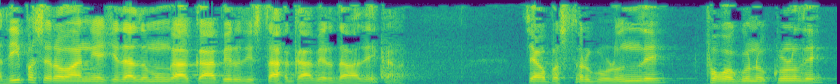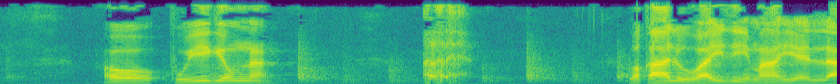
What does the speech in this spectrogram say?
ادي پس روان یې چې دا زمونږه کافر دي ستا کافر دا دې کنه چې هغه په سترګو ړوند دی په غوږونو کړون دی او پویږي هم نه وقالو وای دی ما هی الا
